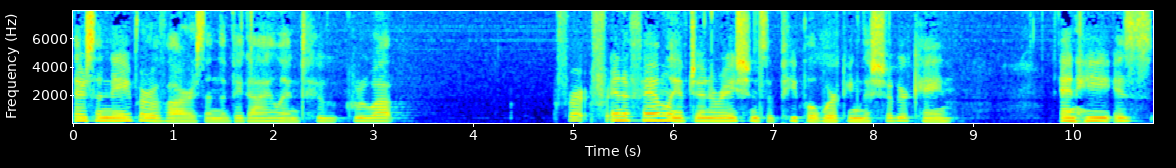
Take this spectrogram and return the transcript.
There's a neighbor of ours in the Big Island who grew up for, for in a family of generations of people working the sugar cane. And he is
